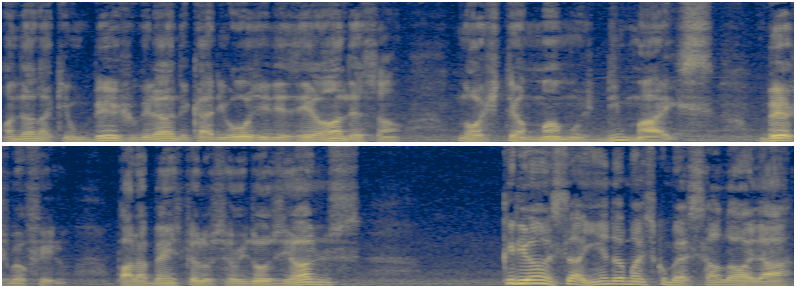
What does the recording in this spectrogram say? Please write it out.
mandando aqui um beijo grande, carinhoso e dizer, Anderson, nós te amamos demais. Beijo, meu filho. Parabéns pelos seus 12 anos. Criança ainda, mas começando a olhar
